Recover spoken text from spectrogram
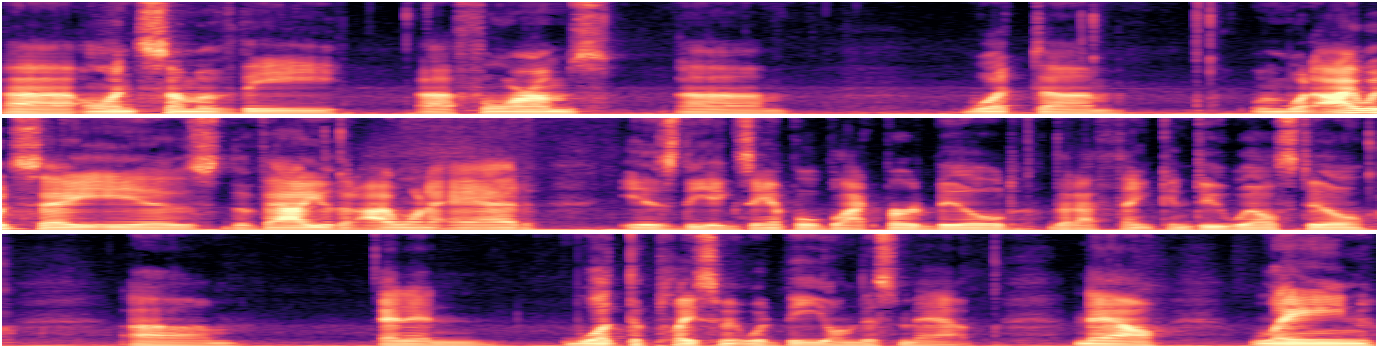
uh, on some of the uh, forums. Um, what um, what I would say is the value that I want to add is the example Blackbird build that I think can do well still, um, and then what the placement would be on this map. Now, Lane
